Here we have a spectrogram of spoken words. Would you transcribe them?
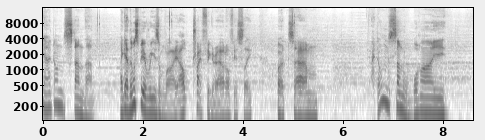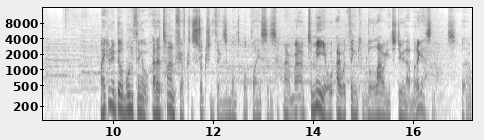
Yeah, I don't understand that. Again, there must be a reason why. I'll try to figure it out, obviously. But, um... I don't understand why... Why can you build one thing at a time if you have construction things in multiple places? I, well, to me, I would think it would allow you to do that, but I guess not, but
